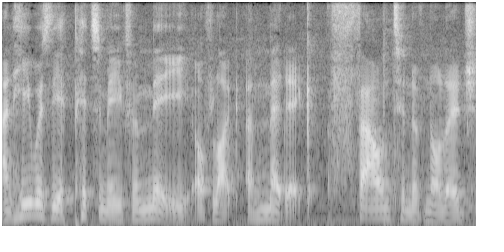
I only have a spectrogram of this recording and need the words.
And he was the epitome for me of like a medic, fountain of knowledge,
